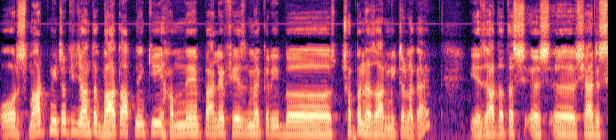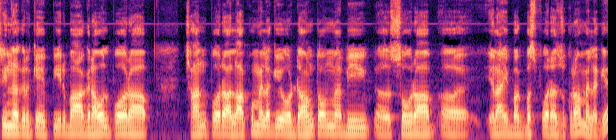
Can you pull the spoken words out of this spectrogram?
और स्मार्ट मीटर की जहाँ तक बात आपने की, हमने पहले फ़ेज़ में करीब छप्पन हज़ार मीटर लगाए। ये ज़्यादातर शहर श्रीनगर के पीरबाग, रावलपोरा, छानपोरा इलाकों में लगे और डाउनटाउन में भी सोरा इलाई बाग बसपोरा, जुकरा में लगे।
